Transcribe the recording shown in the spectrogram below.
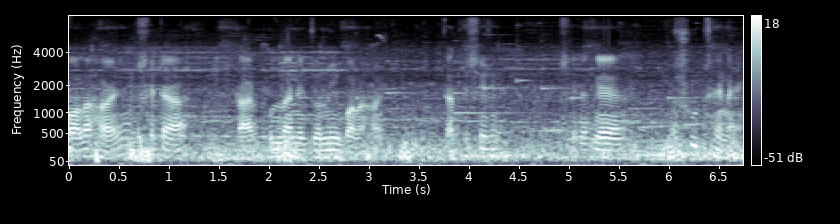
বলা হয়, সেটা তার কল্যাণের জন্যই বলা হয়। যাতে সে সেটাকে শুধরে নেয়।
